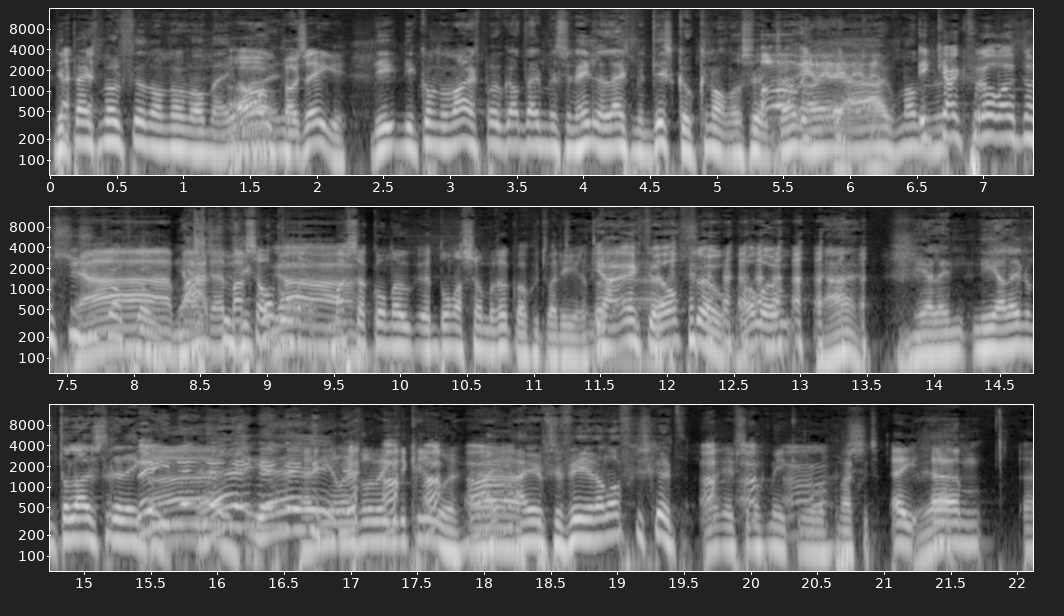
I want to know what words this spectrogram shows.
de viel dan nog wel mee. Oh, ik wou zeggen. die, die komt normaal gesproken altijd met zijn hele lijst met disco-knallers. Oh, ja, man, Ik kijk vooral uit naar Suzy Ja, Quattro. maar Ja, Marcel. Marcel kon ook eh, Donna Summer ook wel goed waarderen. toch? Ja, echt wel. Zo, hallo. ja, niet, alleen, niet alleen om te luisteren, denk ik. Nee, nee, nee, nee, nee, nee. Nee. niet alleen van de wegen de krullen. Ah, Hij, Ja, hij heeft zijn veer al afgeschud. Daar heeft ze nog meer krullen. Maar goed. Hey, Ja. ehm, eh,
